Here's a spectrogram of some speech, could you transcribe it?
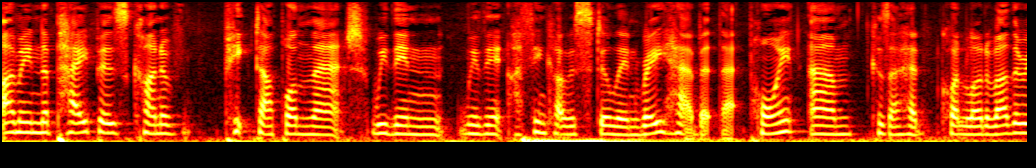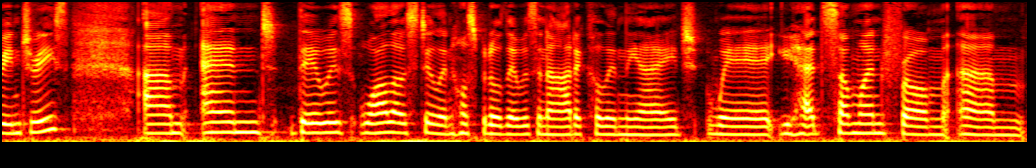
I mean, the papers kind of picked up on that within within. I think I was still in rehab at that point because I had quite a lot of other injuries. Um, and there was while I was still in hospital, there was an article in the Age where you had someone from um,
